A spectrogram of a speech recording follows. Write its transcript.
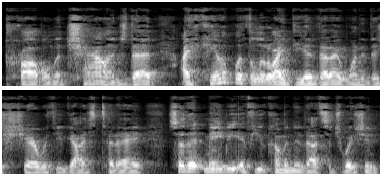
problem, a challenge that I came up with a little idea that I wanted to share with you guys today so that maybe if you come into that situation,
